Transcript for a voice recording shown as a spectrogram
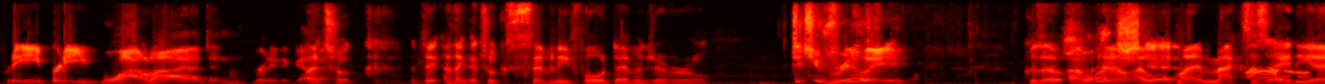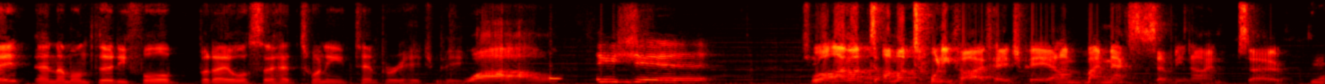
pretty pretty wild eyed and ready to go. I took, I think, I think I took seventy-four damage overall. Did you really? Because I, I'm- I- I- my max is eighty-eight, and I'm on thirty-four, but I also had twenty temporary HP. Wow. Holy shit. Well, I'm on I'm on 25 HP, and I'm, my max is 79. So Yeah.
